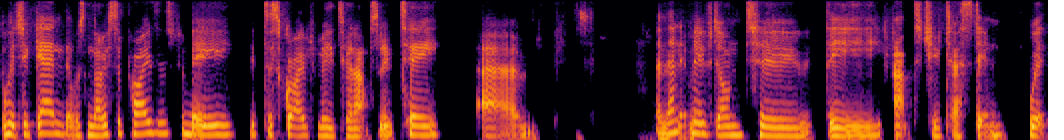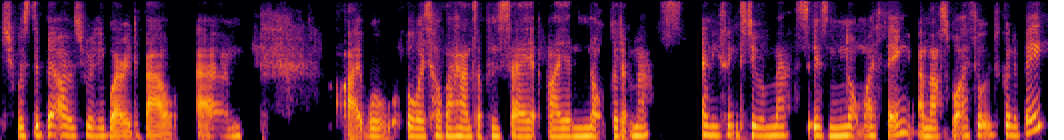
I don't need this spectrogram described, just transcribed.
which again, there was no surprises for me. It described me to an absolute T. Um, and then it moved on to the aptitude testing, which was the bit I was really worried about. Um, I will always hold my hands up and say I am not good at maths anything to do with maths is not my thing. And that's what I thought it was going to be.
